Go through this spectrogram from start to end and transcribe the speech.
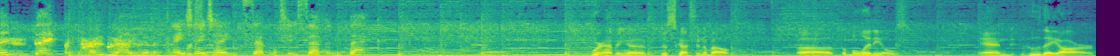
Glenn Beck Program. 888-727-BECK. We're having a discussion about uh, the millennials and who they are.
